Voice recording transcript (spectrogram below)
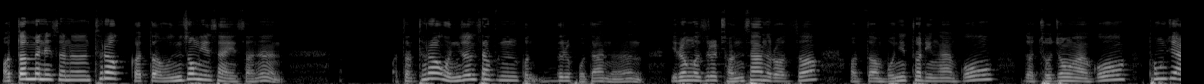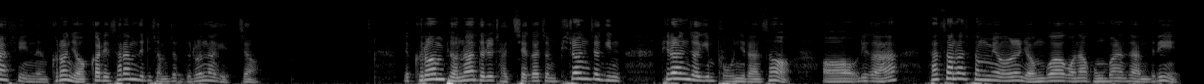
어떤 면에서는 트럭 어떤 운송회사에서는 어떤 트럭 운전사분들보다는 이런 것을 전산으로서 어떤 모니터링하고 또 조정하고 통제할 수 있는 그런 역할이 사람들이 점점 늘어나겠죠. 그런 변화들 자체가 좀 필연적인 필연적인 부분이라서 어, 우리가 사산업혁명을 연구하거나 공부하는 사람들이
